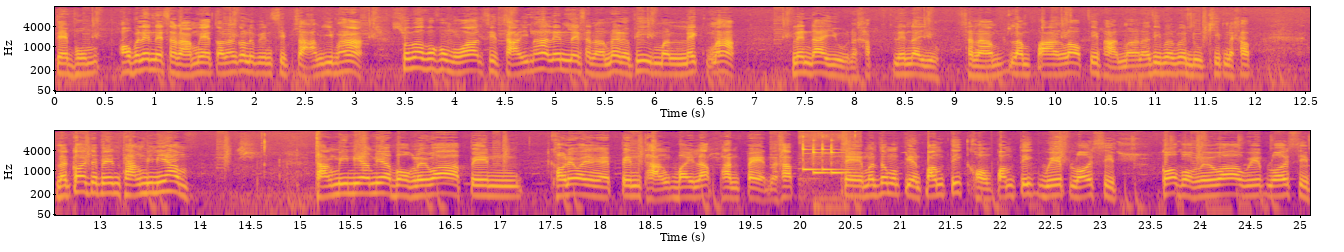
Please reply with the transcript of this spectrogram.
แต่ผมเอาไปเล่นในสนามไงตอนนั้นก็เลยเป็น 13 25 เพื่อนๆก็คงบอกว่า 13 25 เล่นในสนามได้เลยพี่มันเล็กมากเล่นได้อยู่นะครับ เล่นได้อยู่ สนามลำปางรอบที่ผ่านมานะที่เพื่อนๆดูคลิปนะครับ แล้วก็จะเป็นถังมิเนียม ถังมีเนียมเนี่ยบอกเลยว่าเป็นเขาเรียกว่ายังไง เป็นถังใบละพันแนะครับ แต่มันต้องมาเปลี่ยนปั๊มติ๊กของปั๊มติ๊กเวฟร้อยสิบก็บอกเลยว่าเวฟร้อยสิบ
